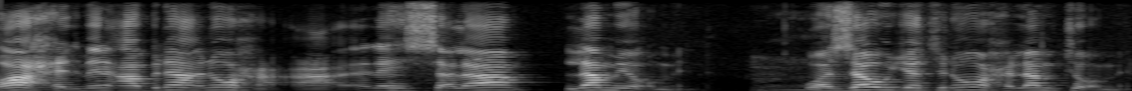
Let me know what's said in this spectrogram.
واحد من أبناء نوح عليه السلام لم يؤمن وزوجة نوح لم تؤمن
